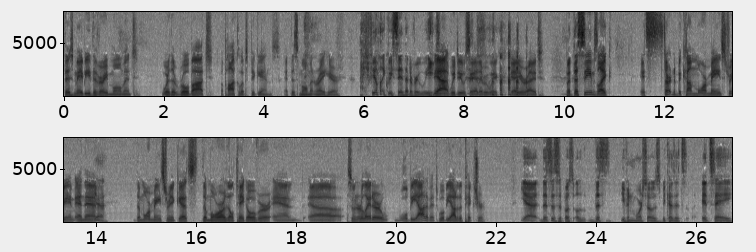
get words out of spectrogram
this may be the very moment where the robot apocalypse begins at this moment right here. i feel like we say that every week Yeah, we do say it every week. yeah, you're right. But this seems like it's starting to become more mainstream and then yeah the more mainstream it gets, the more they'll take over and uh, sooner or later we'll be out of it. We'll be out of the picture. yeah this is supposed to this even more so is because it's it's a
